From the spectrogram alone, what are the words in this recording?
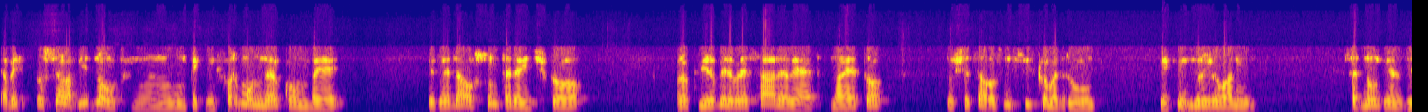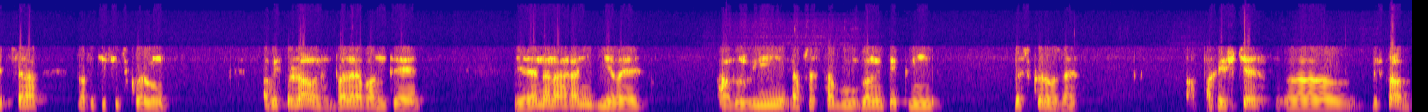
Já bych prosil nabídnout hmm, pěkný Ford Mondeo kombi 518 TDIčko, rok výroby 99, na je to do 68 000 km, pěkný udržovaný, sednout jezdit, cena 20 000 korun. Abych prodal dva drabanty, jeden na náhradní díly a druhý na přestavbu velmi pěkný, bez koroze. A pak ještě uh, bych prodal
